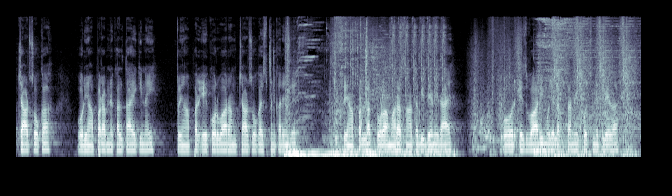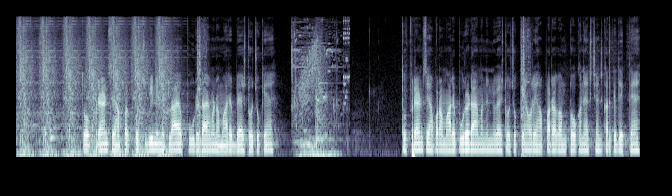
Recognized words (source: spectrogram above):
400 का, और यहाँ पर अब निकलता है कि नहीं तो यहाँ पर एक और बार हम 400 का स्पिन करेंगे। तो यहाँ पर लग थोड़ा हमारा साथ अभी दे नहीं रहा है, और इस बार ही मुझे लगता नहीं कुछ निकलेगा। तो फ्रेंड्स यहाँ पर कुछ भी नहीं निकला है, पूरे डायमंड हमारे बेस्ट हो चुके हैं। तो फ्रेंड्स यहाँ पर हमारे पूरे डायमंड इन्वेस्ट हो चुके हैं, और यहाँ पर अब हम टोकन एक्सचेंज करके देखते हैं।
